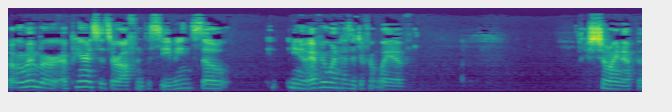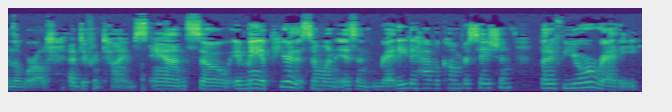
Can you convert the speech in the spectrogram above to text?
but remember, appearances are often deceiving, so you know everyone has a different way of showing up in the world at different times. And so it may appear that someone isn't ready to have a conversation, but if you're ready,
